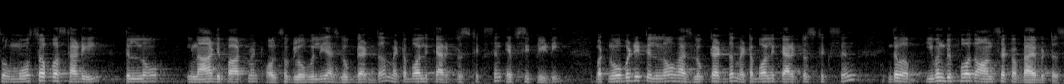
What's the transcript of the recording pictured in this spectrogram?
So most of our study till now in our department also globally has looked at the metabolic characteristics in FCPD, but nobody till now has looked at the metabolic characteristics in the even before the onset of diabetes,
